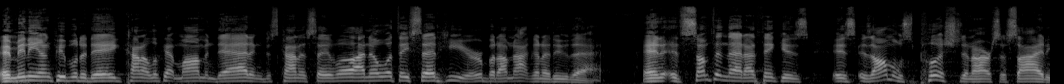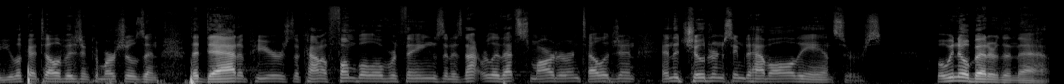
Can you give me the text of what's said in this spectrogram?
And many young people today kind of look at mom and dad and just kind of say, well, I know what they said here, but I'm not going to do that. And it's something that I think is, is, is almost pushed in our society. You look at television commercials, and the dad appears to kind of fumble over things and is not really that smart or intelligent, and the children seem to have all the answers. Well, we know better than that.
